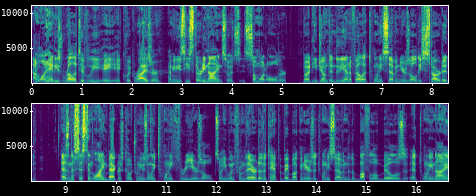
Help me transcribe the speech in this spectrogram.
on one hand, he's relatively a, a quick riser. I mean, he's he's 39, so it's it's somewhat older. But he jumped into the NFL at 27 years old. He started as an assistant linebackers coach when he was only 23 years old. So he went from there to the Tampa Bay Buccaneers at 27 to the Buffalo Bills at 29.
